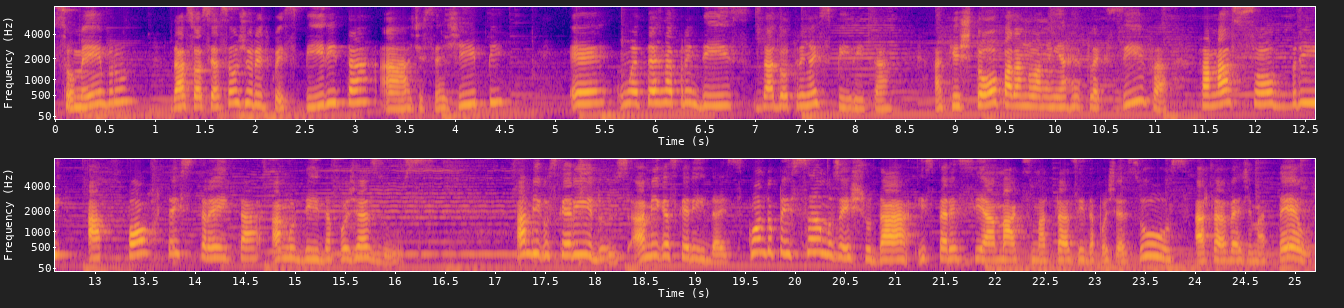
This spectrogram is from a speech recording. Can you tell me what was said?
Sou membro da Associação Jurídico Espírita, a Arte Sergipe, e um eterno aprendiz da doutrina espírita. Aqui estou para, numa linha reflexiva, falar sobre a porta estreita aludida por Jesus. Amigos queridos, amigas queridas, quando pensamos em estudar e experienciar a máxima trazida por Jesus através de Mateus,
